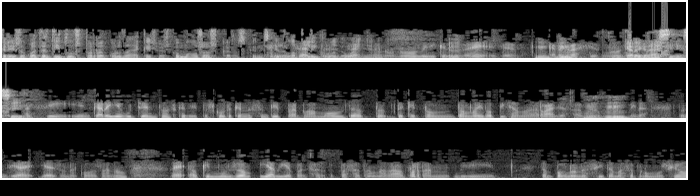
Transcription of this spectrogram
tres o quatre títols per recordar, que això és com els Oscars, que ens queda la pel·lícula que guanya, exacte, no? no? no? Vull dir que dius, eh, que encara gràcies, no? Encara gràcies, sí. Ah, Sí, i encara hi ha hagut gent doncs, que ha dit, escolta, que n'he sentit parlar molt de- de- d'aquest del, del noi del pijama de ratlles, saps? Mhm. Mira, doncs ja, ja és una cosa, no? Eh, el Quim Monzó ja havia pensat, passat el Nadal, per tant, vull dir, tampoc no necessita massa promoció,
